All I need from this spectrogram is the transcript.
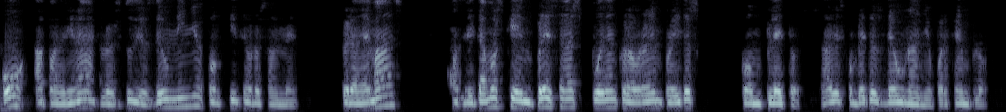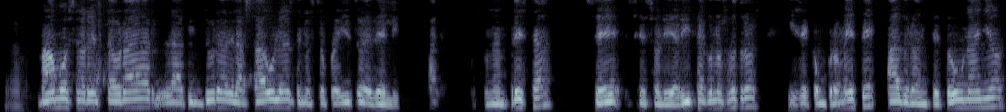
o apadrinar los estudios de un niño con 15 euros al mes. Pero además, facilitamos que empresas puedan colaborar en proyectos completos, ¿sabes? Completos de un año, por ejemplo. Vamos a restaurar la pintura de las aulas de nuestro proyecto de Delhi. Vale, pues una empresa se, solidariza con nosotros y se compromete a durante todo un año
